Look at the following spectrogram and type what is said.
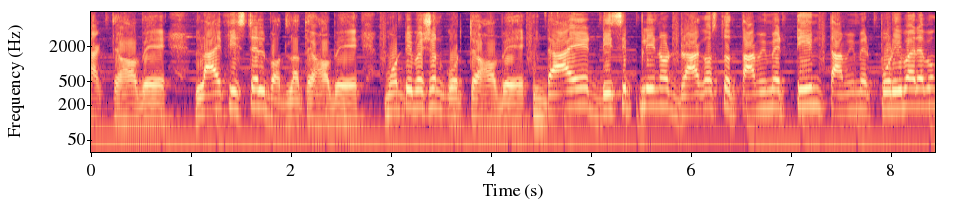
থাকতে হবে লাইফ স্টাইল বদলাতে হবে মোটিভেশন করতে হবে। ডায়েট ডিসিপ্লিন ও ড্রাগস্ত তামিমের টিম তামিমের পরিবার এবং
